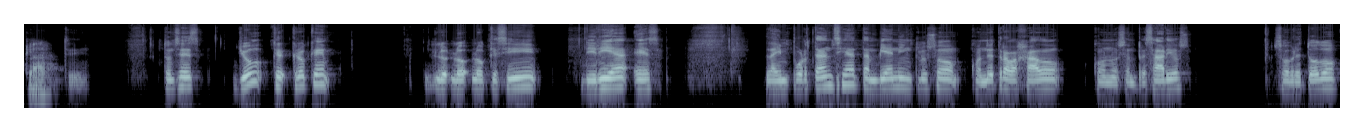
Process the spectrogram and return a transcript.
Claro. Entonces, yo creo que lo, lo, que sí diría es la importancia también, incluso cuando he trabajado con los empresarios, sobre todo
